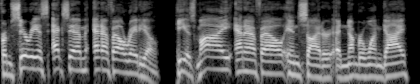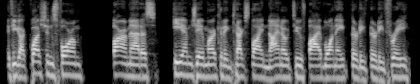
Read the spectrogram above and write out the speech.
from Sirius XM NFL Radio. He is my NFL insider and number one guy. If you got questions for him, fire him at us. EMJ Marketing text line 902 518 3033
